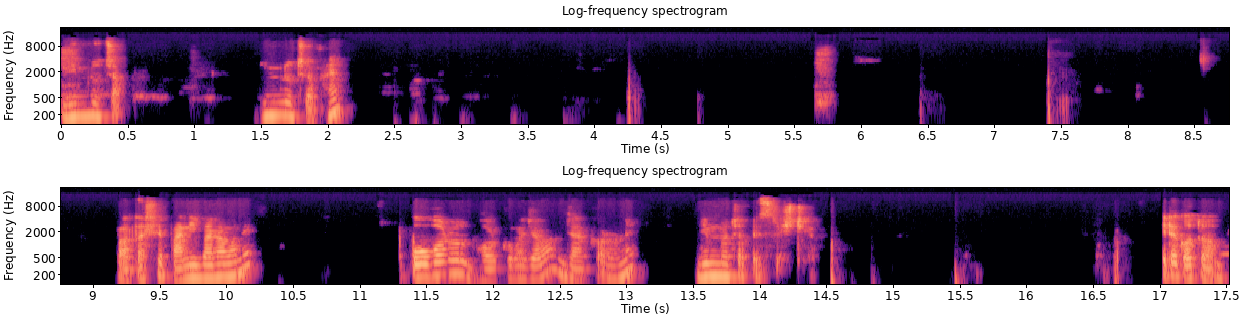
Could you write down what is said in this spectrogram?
নিম্নচাপ। নিম্নচাপ হ্যাঁ? বাতাসে পানি বাড়া মানে ওভারঅল ভর কমে যাওয়া, যার কারণে নিম্নচাপের সৃষ্টি হবে এটা কত? হবে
